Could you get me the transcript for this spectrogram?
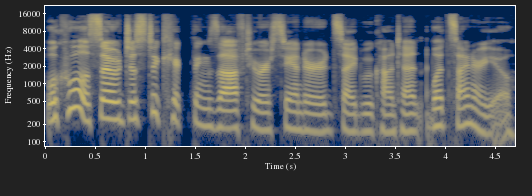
Well, cool. So just to kick things off to our standard side woo content, what sign are you?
